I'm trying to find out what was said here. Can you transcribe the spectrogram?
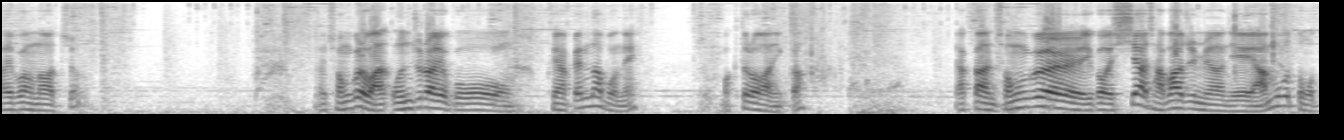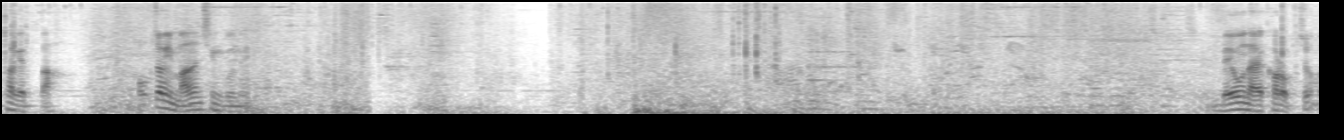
dive각 나왔죠? 정글 온 줄 알고 그냥 뺐나 보네. 막 들어가니까. 약간 정글 이거 시야 잡아주면 얘 아무것도 못하겠다. 걱정이 많은 친구네. 매우 날카롭죠?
